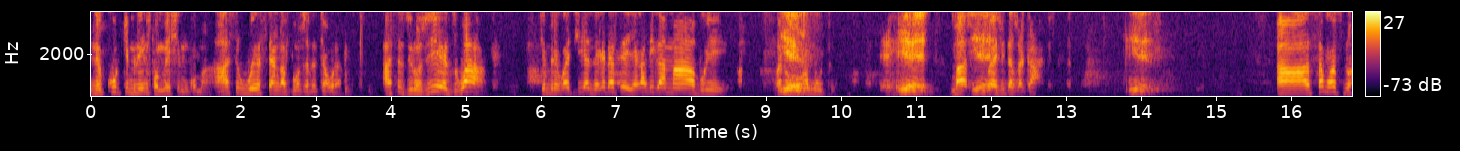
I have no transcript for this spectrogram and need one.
nekuti mune information mukoma haasi wese angabvuma zvandataura asi zviro zviedzwa chemberekwa chiya dzakaita sei yakabika mabwe Yes. vamutu yes masviko Yes. azviita zvakare yes uh, someone wants to know,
